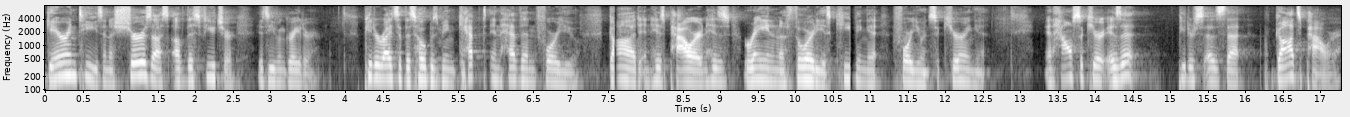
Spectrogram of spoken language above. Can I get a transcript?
guarantees and assures us of this future is even greater. Peter writes that this hope is being kept in heaven for you. God, in his power and his reign and authority, is keeping it for you and securing it. And how secure is it? Peter says that God's power,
